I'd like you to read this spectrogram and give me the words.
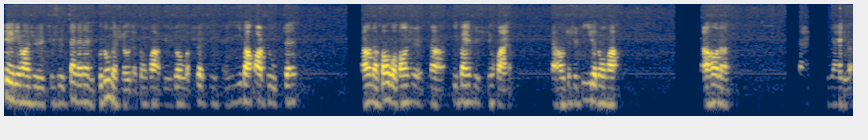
这个地方是就是站在那里不动的时候的动画，比如说我设置成一到二十五帧，然后呢，包裹方式那一般是循环，然后这是第一个动画，然后呢，再加一个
